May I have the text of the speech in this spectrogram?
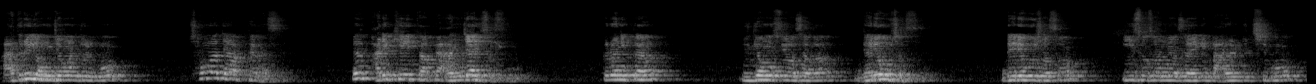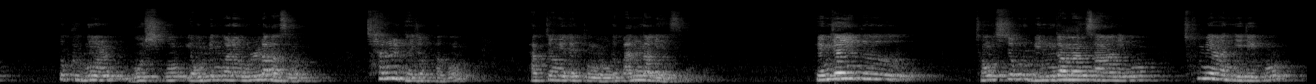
아들의 영정을 들고 청와대 앞에 갔어요. 그래서 바리케이트 앞에 앉아 있었습니다. 그러니까 유경수 여사가 내려오셨어요. 내려오셔서 이소선 여사에게 말을 붙이고 또 그분을 모시고 영빈관에 올라가서 차를 대접하고 박정희 대통령도 만나게 했습니다. 굉장히 그 정치적으로 민감한 사안이고 첨예한 일이고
